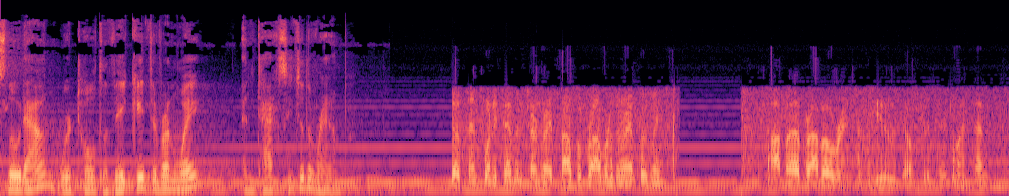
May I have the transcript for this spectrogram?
Slow down, we're told to vacate the runway and taxi to the ramp. Delta 1027, turn right Papa Bravo to the ramp with me. Papa Bravo rank with you, Delta 1027.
